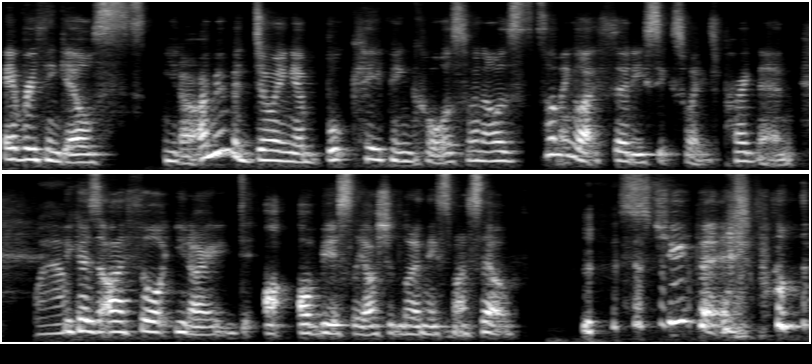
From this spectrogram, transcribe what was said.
Everything else, you know, I remember doing a bookkeeping course when I was something like 36 weeks pregnant Wow. because I thought, you know, obviously I should learn this myself. Stupid.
